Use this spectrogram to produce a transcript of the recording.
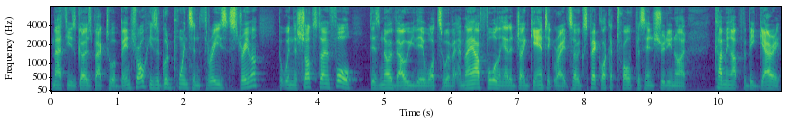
Matthews goes back to a bench role. He's a good points and threes streamer, but when the shots don't fall, there's no value there whatsoever. And they are falling at a gigantic rate. So expect like a 12% shooting night coming up for Big Gary.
